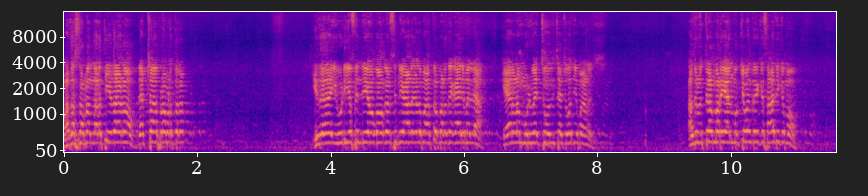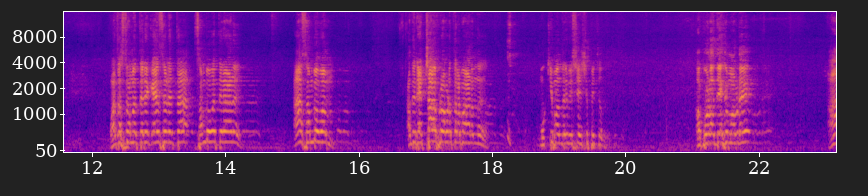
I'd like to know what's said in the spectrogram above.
വധശ്രമം നടത്തിയതാണോ രക്ഷാപ്രവർത്തനം? ഇത് യു ഡി എഫിന്റെയോ കോൺഗ്രസിന്റെയോ ആളുകൾ മാത്രം പറഞ്ഞ കാര്യമല്ല. കേരളം മുഴുവൻ ചോദിച്ച ചോദ്യമാണ്. അതിന് ഉത്തരം പറയാൻ മുഖ്യമന്ത്രിക്ക് സാധിക്കുമോ? വധശ്രമത്തിന് കേസെടുത്ത സംഭവത്തിലാണ് ആ സംഭവം. അത് രക്ഷാപ്രവർത്തനമാണെന്ന് മുഖ്യമന്ത്രി വിശേഷിപ്പിച്ചത്. അപ്പോൾ അദ്ദേഹം അവിടെ ആ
